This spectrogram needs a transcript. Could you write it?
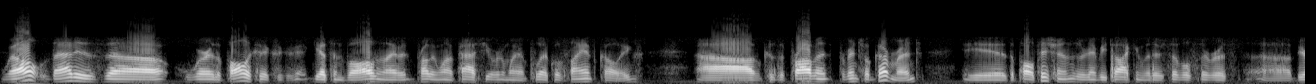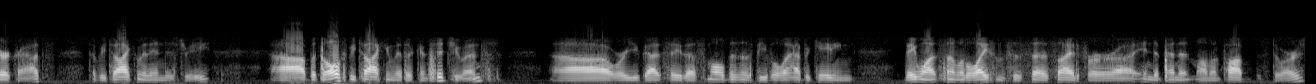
Well, that is uh, where the politics gets involved, and I would probably want to pass you over to my political science colleagues, because uh, the province, provincial government, is the politicians are going to be talking with their civil service uh, bureaucrats. They'll be talking with industry, uh, but they'll also be talking with their constituents, uh, where you've got, say, the small business people advocating they want some of the licenses set aside for uh, independent mom and pop stores.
